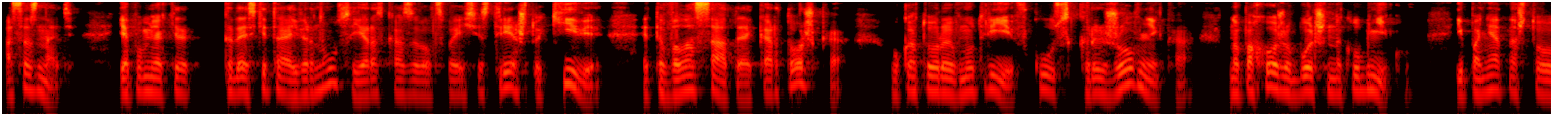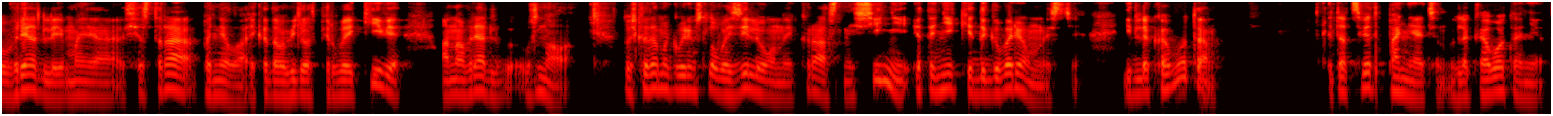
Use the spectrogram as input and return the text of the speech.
осознать. Я помню, когда из Китая вернулся, я рассказывал своей сестре, что киви – это волосатая картошка, у которой внутри вкус крыжовника, но похоже больше на клубнику. И понятно, что вряд ли моя сестра поняла. И когда увидела впервые киви, она вряд ли узнала. То есть, когда мы говорим слово зеленый, красный, синий, это некие договоренности. И для кого-то этот цвет понятен, для кого-то нет.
